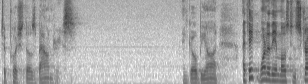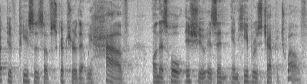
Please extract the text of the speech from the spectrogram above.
to push those boundaries and go beyond. I think one of the most instructive pieces of scripture that we have on this whole issue is in, in Hebrews chapter 12,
